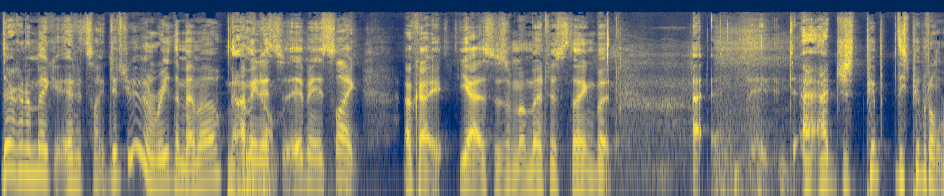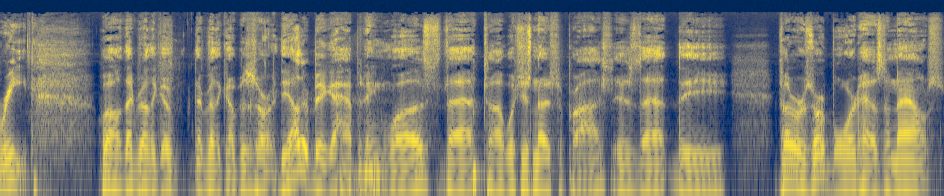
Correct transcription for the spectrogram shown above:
they're gonna make it, and it's like, did you even read the memo? No, I mean, it's I mean, it's like, okay, yeah, this is a momentous thing, but I, I, I just people these people don't read. Well, they'd rather go. They'd rather go berserk. The other big happening was that, uh, which is no surprise, is that the Federal Reserve Board has announced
